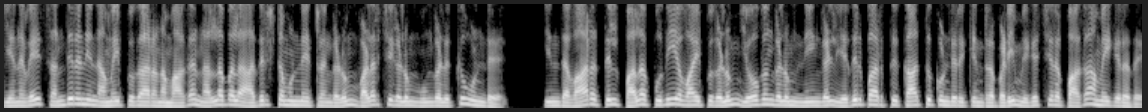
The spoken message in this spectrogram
எனவே சந்திரனின் அமைப்பு காரணமாக நல்லபல அதிர்ஷ்ட முன்னேற்றங்களும் வளர்ச்சிகளும் உங்களுக்கு உண்டு. இந்த வாரத்தில் பல புதிய வாய்ப்புகளும் யோகங்களும் நீங்கள் எதிர்பார்த்து காத்து கொண்டிருக்கின்றபடி மிகச்சிறப்பாக அமைகிறது.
